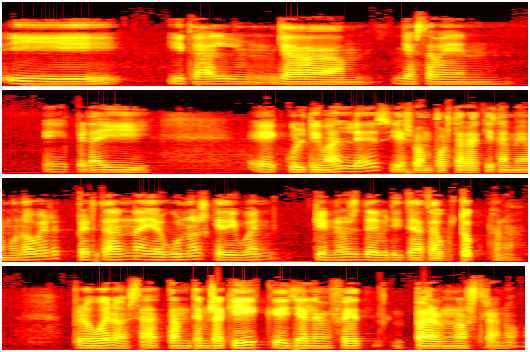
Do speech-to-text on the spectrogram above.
i, i tal ja, ja estaven eh, per ahí eh, cultivant-les i es van portar aquí també a Monover, per tant hi ha alguns que diuen que no és de veritat autòctona, però bueno, està tant temps aquí que ja l'hem fet per nostra, no?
